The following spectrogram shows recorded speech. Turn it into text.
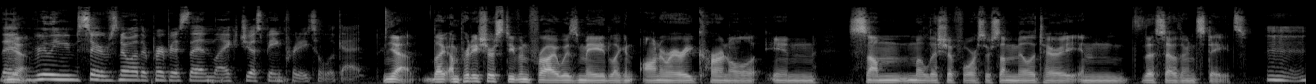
that Yeah. really serves no other purpose than like just being pretty to look at. yeah, like I'm pretty sure Stephen Fry was made like an honorary colonel in some militia force or some military in the southern states. Mm-hmm.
